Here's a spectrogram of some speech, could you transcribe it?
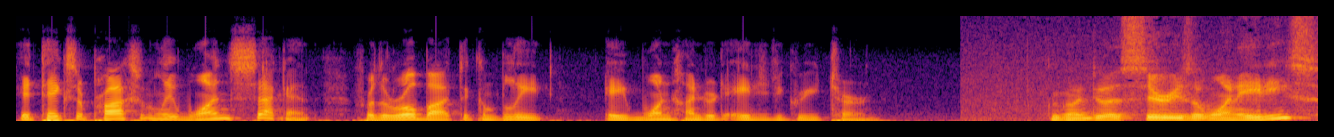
It takes approximately one second for the robot to complete a 180 degree turn. We're going to do a series of 180s.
